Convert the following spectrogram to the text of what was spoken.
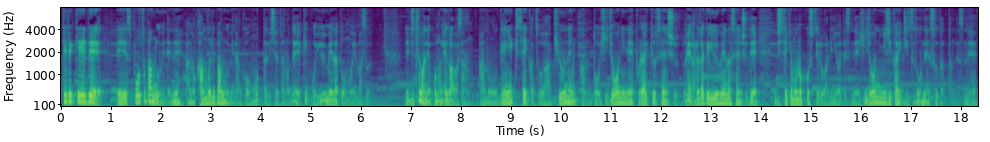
テレ系で、えー、スポーツ番組でねあの冠番組なんかを持ったりしてたので結構有名だと思います。で実はねこの江川さんあの現役生活は9年間と非常にねプロ野球選手、ね、あれだけ有名な選手で実績も残している割にはですね非常に短い実動年数だったんですね。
